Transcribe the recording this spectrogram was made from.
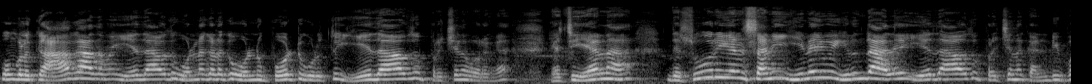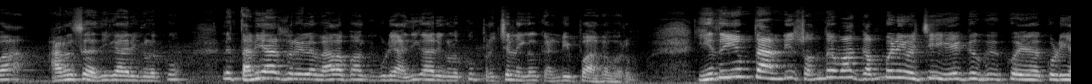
உங்களுக்கு ஆகாதவன் ஏதாவது ஒன்று கிடக்க ஒன்று போட்டு கொடுத்து ஏதாவது பிரச்சனை வருங்க. எச்சு ஏன்னா இந்த சூரியன் சனி இணைவு இருந்தாலே ஏதாவது பிரச்சனை கண்டிப்பாக அரசு அதிகாரிகளுக்கும் இல்லை தனியார் துறையில் வேலை பார்க்கக்கூடிய அதிகாரிகளுக்கும் பிரச்சனைகள் கண்டிப்பாக வரும். இதையும் தாண்டி சொந்தமாக கம்பெனி வச்சு இயக்கக்கூடிய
